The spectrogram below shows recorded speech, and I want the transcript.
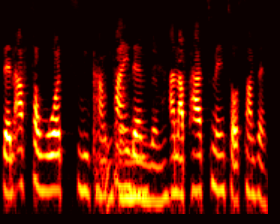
Then afterwards, we can find can them, them. an apartment or something.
